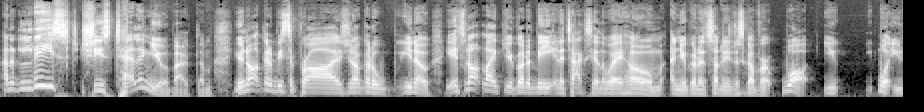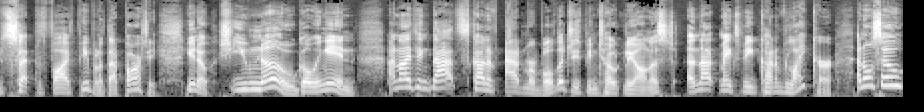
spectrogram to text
and at least she's telling you about them. You're not going to be surprised. You're not going to, you know, it's not like you're going to be in a taxi on the way home and you're going to suddenly discover what you what you slept with five people at that party. You know you know going in. And i think that's kind of admirable that she's been totally honest and that makes me kind of like her. And also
